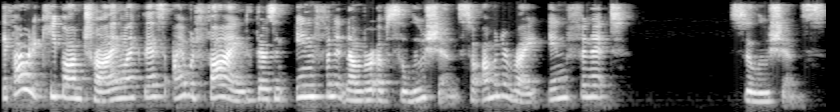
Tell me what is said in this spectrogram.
If I were to keep on trying like this, I would find there's an infinite number of solutions. So I'm going to write infinite solutions.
